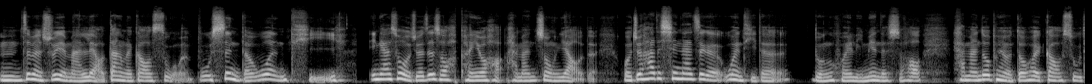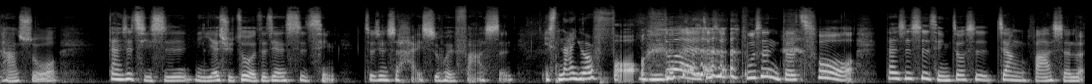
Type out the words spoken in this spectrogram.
嗯，这本书也蛮了当的告诉我们，不是你的问题。应该说，我觉得这时候朋友好还蛮重要的。我觉得他在现在这个问题的轮回里面的时候，还蛮多朋友都会告诉他说，但是其实你也许做了这件事情。这件事还是会发生，It's not your fault。对，就是不是你的错，但是事情就是这样发生了。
